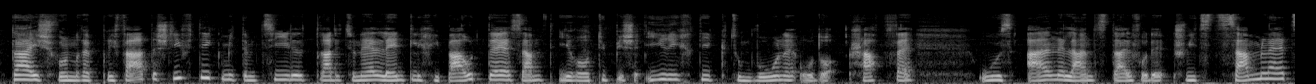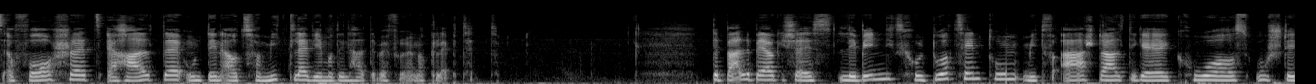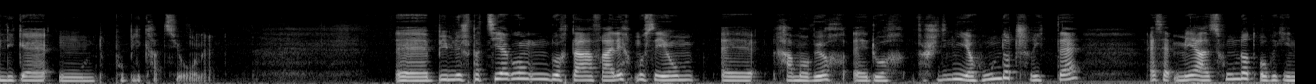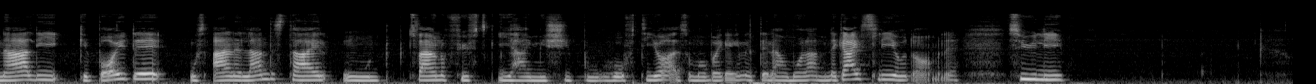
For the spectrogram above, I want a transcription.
Da ist von einer privaten Stiftung mit dem Ziel, traditionell ländliche Bauten samt ihrer typischen Einrichtung zum Wohnen oder Schaffen aus allen Landesteilen der Schweiz zu sammeln, zu erforschen, zu erhalten und dann auch zu vermitteln, wie man den halt eben früher noch gelebt hat. Der Ballenberg ist ein lebendiges Kulturzentrum mit Veranstaltungen, Kurs, Ausstellungen und Publikationen. Äh, bei einem Spaziergang durch das Freilichtmuseum äh, kann man wirklich äh, durch verschiedene Jahrhunderte schreiten. Es hat mehr als 100 originale Gebäude aus allen Landesteilen und 250 einheimische Bauernhoftiere. Also man begegnet dann auch mal einem Geissli oder einem Säuli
